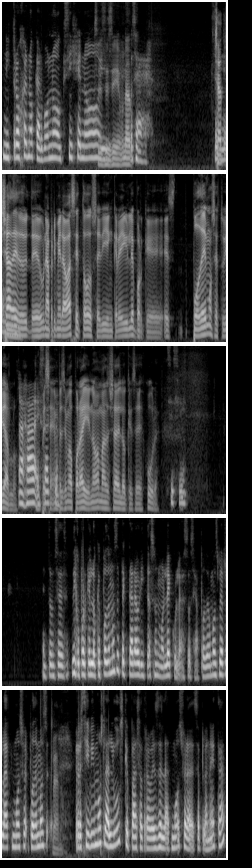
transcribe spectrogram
nitrógeno, carbono, oxígeno? Sí, sí, sí. O sea... Ya, de, una primera base todo sería increíble porque es podemos estudiarlo. Ajá, exacto. Empecemos por ahí, ¿no? Más allá de lo que se descubre. Sí, sí. Entonces, digo, porque lo que podemos detectar ahorita son moléculas, o sea, podemos ver la atmósfera, podemos, recibimos la luz que pasa a través de la atmósfera de ese planeta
